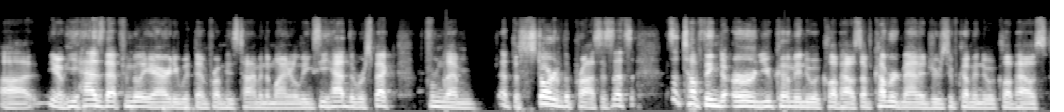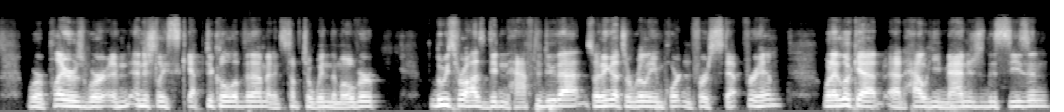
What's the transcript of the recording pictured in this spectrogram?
Uh, you know, he has that familiarity with them from his time in the minor leagues. He had the respect from them at the start of the process. That's that's a tough thing to earn. You come into a clubhouse. I've covered managers who've come into a clubhouse where players were initially skeptical of them, and it's tough to win them over. Luis Rojas didn't have to do that, so I think that's a really important first step for him. When I look at at how he managed this season,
